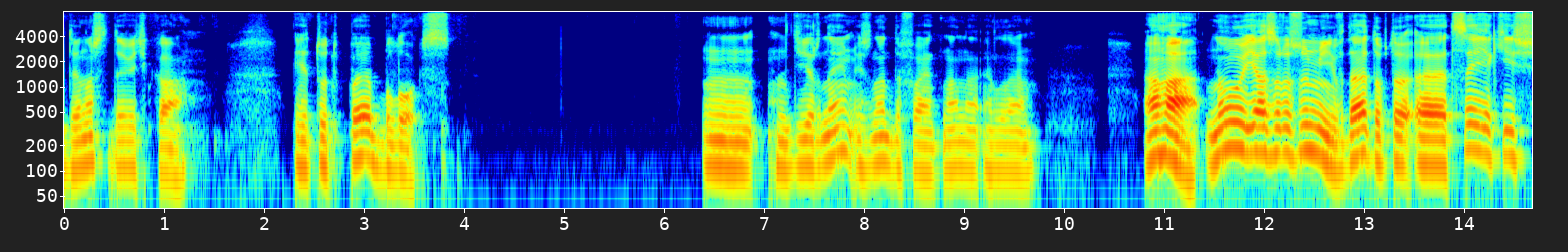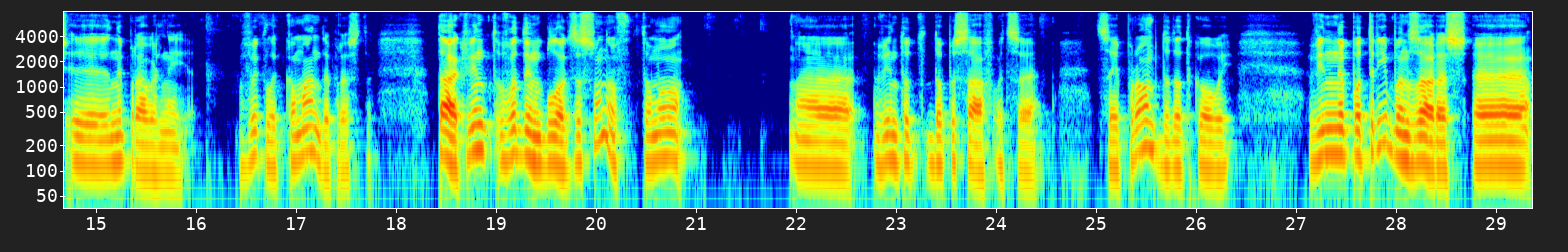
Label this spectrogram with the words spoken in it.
99K. І тут P blocks. Dear name is not defined, nano LLM. Ага, ну я зрозумів, да? Тобто е, це якийсь е, неправильний виклик команди просто. Так, він в один блок засунув, тому він тут дописав оце, цей промпт додатковий. він не потрібен зараз. Е,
